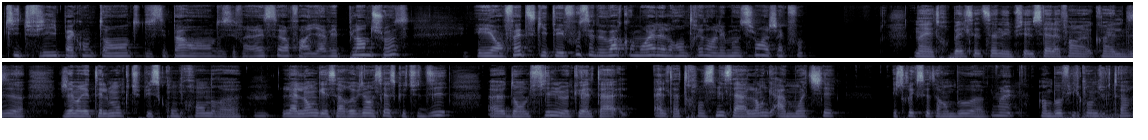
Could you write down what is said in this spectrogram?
petites filles pas contentes, de ses parents, de ses frères et sœurs. Enfin, il y avait plein de choses. Et en fait, ce qui était fou, c'est de voir comment elle, elle rentrait dans l'émotion à chaque fois. Non, elle est trop belle cette scène. Et puis aussi à la fin, euh, quand elle dit euh, J'aimerais tellement que tu puisses comprendre mm. la langue. Et ça revient aussi à ce que tu dis dans le film, qu'elle t'a, elle t'a transmis sa langue à moitié. Et je trouvais que c'était un beau, un beau fil conducteur.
